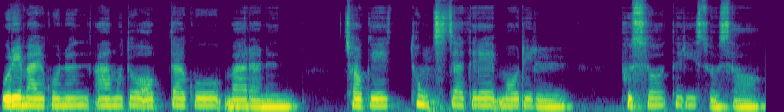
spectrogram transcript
우리 말고는 아무도 없다고 말하는 적의 통치자들의 머리를 부수어뜨리소서.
